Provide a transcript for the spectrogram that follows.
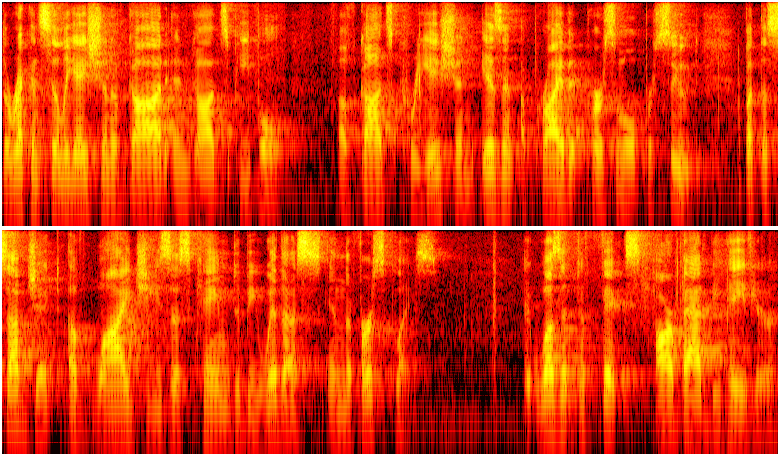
The reconciliation of God and God's people, of God's creation, isn't a private personal pursuit, but the subject of why Jesus came to be with us in the first place. It wasn't to fix our bad behavior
